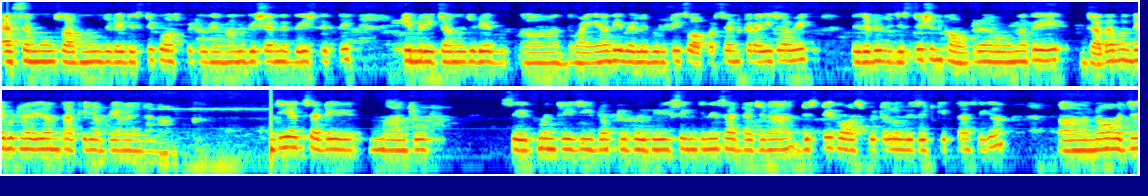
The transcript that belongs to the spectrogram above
ਐਸਐਮਓ ਸਾਹਿਬ ਨੂੰ ਜਿਹੜੇ ਡਿਸਟ੍ਰਿਕਟ ਹਸਪੀਟਲ ਦੇ ਉਹਨਾਂ ਨੂੰ ਦਿਸ਼ਾ ਨਿਰਦੇਸ਼ ਦਿੱਤੇ ਕਿ ਮਰੀਜ਼ਾਂ ਨੂੰ ਜਿਹੜੇ ਦਵਾਈਆਂ ਦੀ ਅਵੇਲੇਬਿਲਟੀ 100% ਕਰਾਈ ਜਾਵੇ ਤੇ ਜਿਹੜੇ ਰਜਿਸਟ੍ਰੇਸ਼ਨ ਕਾਊਂਟਰ ਆ, ਉਹਨਾਂ ਤੇ ਜ਼ਿਆਦਾ ਬੰਦੇ ਬਿਠਾਏ ਜਾਣ ਤਾਂ ਕਿ ਲੰਬੀਆਂ ਲਾਈਨਾਂ ਨਾ ਲੱਗਣ ਜੀ ਅੱਜ ਸਾਡੇ ਮਾਨਯੋਗ ਸਿਹਤ ਮੰਤਰੀ ਜੀ ਡਾਕਟਰ ਬਲਬੀਰ ਸਿੰਘ ਜੀ ਨੇ ਸਾਡਾ ਜਿਹੜਾ ਡਿਸਟ੍ਰਿਕਟ ਹਸਪੀਟਲ ਉਹ ਵਿਜ਼ਿਟ ਕੀਤਾ ਸੀਗਾ। ਨੌ ਵਜੇ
